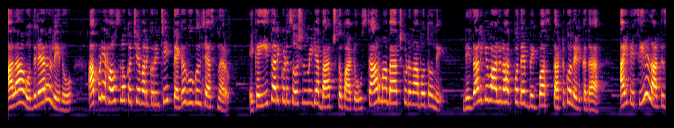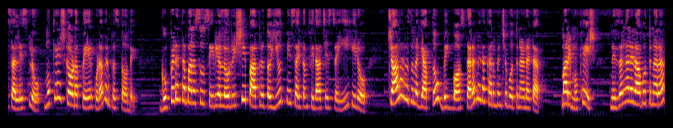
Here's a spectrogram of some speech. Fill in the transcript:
అలా వదిలేరో లేదో అప్పుడే హౌస్లోకి వచ్చే వారి గురించి తెగ గూగుల్ చేస్తున్నారు. ఇక ఈసారి కూడా సోషల్ మీడియా బ్యాచ్తో పాటు స్టార్ మా బ్యాచ్ కూడా రాబోతోంది. నిజానికి వాళ్ళు రాకపోతే బిగ్ బాస్ తట్టుకోలేడు కదా. అయితే సీరియల్ ఆర్టిస్టుల లిస్ట్లో ముఖేష్ గౌడ పేరు కూడా వినిపిస్తోంది. గుప్పెడంత మనసు సీరియల్లో రిషి పాత్రతో యూత్ని సైతం ఫిదా చేసిన ఈ హీరో చాలా రోజుల గ్యాప్తో బిగ్ బాస్ తెర మీద కనిపించబోతున్నాడట. మరి ముఖేష్ నిజంగానే రాబోతున్నారా?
